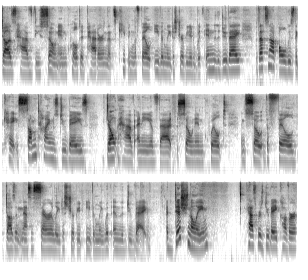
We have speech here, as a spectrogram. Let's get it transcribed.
does have the sewn in quilted pattern that's keeping the fill evenly distributed within the duvet, but that's not always the case. Sometimes duvets don't have any of that sewn in quilt, and so the fill doesn't necessarily distribute evenly within the duvet. Additionally, Casper's duvet cover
